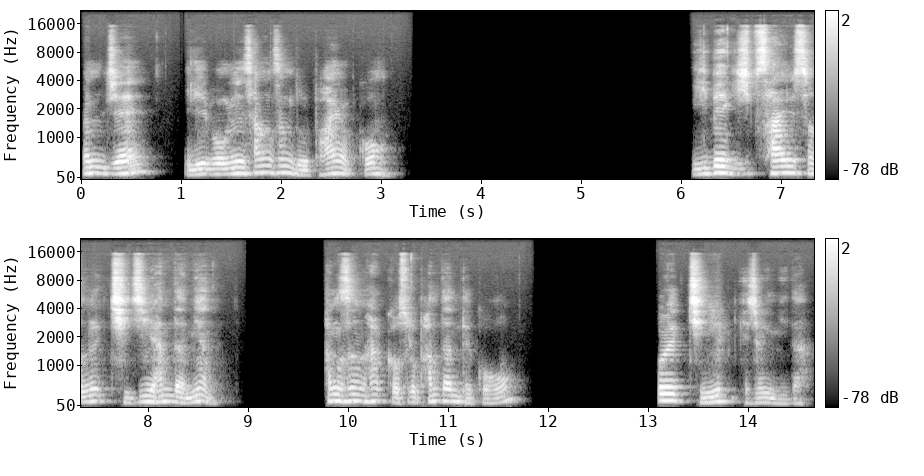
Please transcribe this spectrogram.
현재 일봉이 상승 돌파하였고 224일선을 지지한다면 상승할 것으로 판단되고 소액 진입 예정입니다.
